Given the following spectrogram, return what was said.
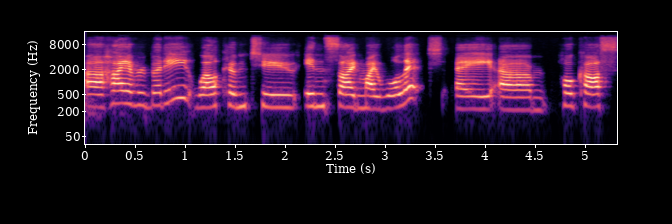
Uh, hi, everybody. Welcome to Inside My Wallet, a um, podcast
